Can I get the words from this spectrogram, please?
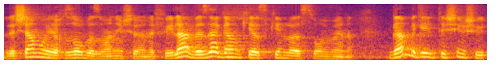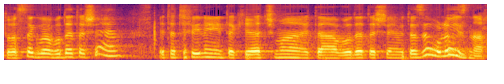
לשם הוא יחזור בזמנים של הנפילה, וזה גם כי יזקין לא אסור ממנה. גם בגיל 90, שהוא יתרסק בעבודת השם, את התפילין, את הקריאת שמע, את עבודת השם, את הזה, הוא לא יזנח.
